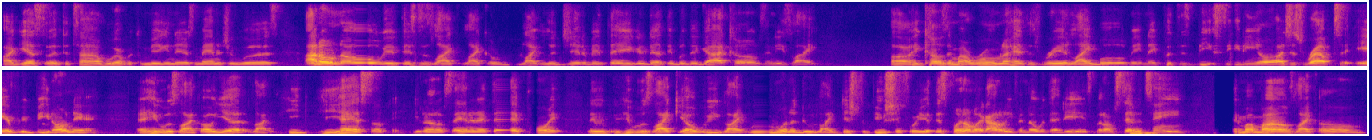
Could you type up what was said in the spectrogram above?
I guess at the time whoever Chamillionaire's manager was I don't know if this is like like a like legitimate thing or nothing, but the guy comes and he's like, uh, he comes in my room and I had this red light bulb and they put this beat CD on. I just rapped to every beat on there, and he was like, "Oh yeah, like he he has something," you know what I'm saying? And at that point, he was like, "Yo, we like we want to do like distribution for you." At this point, I'm like, I don't even know what that is, but I'm 17, and my mom's like, um,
